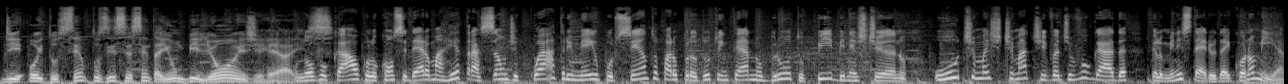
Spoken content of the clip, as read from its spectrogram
de 861 bilhões de reais. O novo cálculo considera uma retração de 4,5% para o produto interno bruto, PIB neste ano, última estimativa divulgada pelo Ministério da Economia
